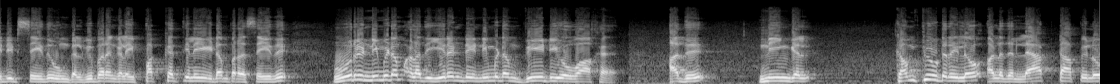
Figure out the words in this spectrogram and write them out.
எடிட் செய்து உங்கள் விவரங்களை பக்கத்திலே இடம்பெற செய்து ஒரு நிமிடம் அல்லது இரண்டு நிமிடம் வீடியோவாக அது நீங்கள் கம்ப்யூட்டரிலோ அல்லது லேப்டாப்பிலோ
